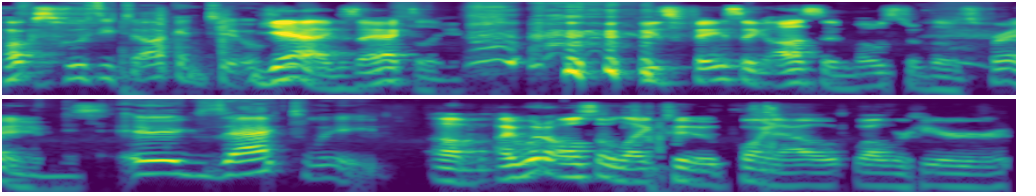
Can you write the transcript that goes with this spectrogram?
Puck's Who's he talking to? yeah, exactly. He's facing us in most of those frames. exactly. Um, I would also like to point out while we're here,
